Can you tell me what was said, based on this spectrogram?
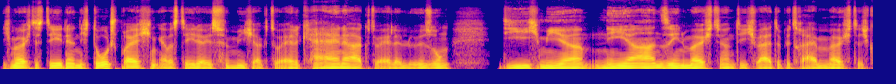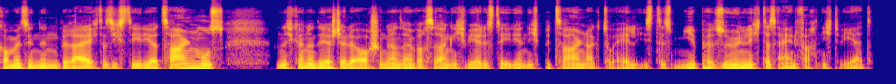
Ich möchte Stadia nicht totsprechen, aber Stadia ist für mich aktuell keine aktuelle Lösung, die ich mir näher ansehen möchte und die ich weiter betreiben möchte. Ich komme jetzt in den Bereich, dass ich Stadia zahlen muss und ich kann an der Stelle auch schon ganz einfach sagen, ich werde Stadia nicht bezahlen. Aktuell ist es mir persönlich das einfach nicht wert.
